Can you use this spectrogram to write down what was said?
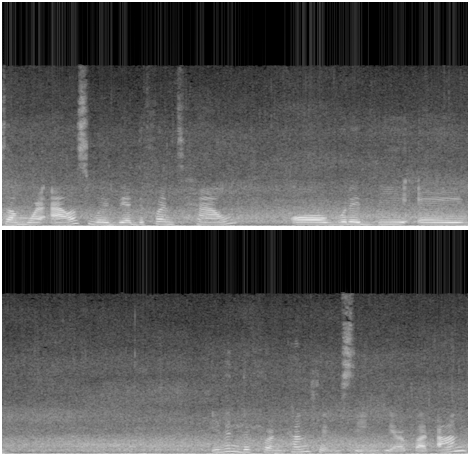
somewhere else. Would it be a different town, or would it be a even different country I'm seeing here? But I'm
